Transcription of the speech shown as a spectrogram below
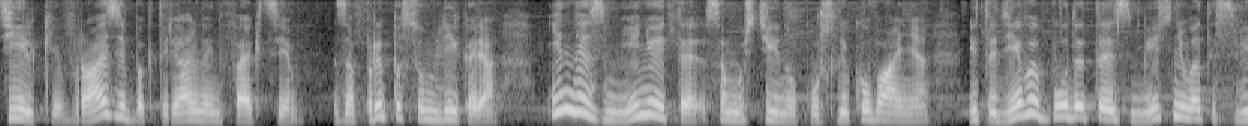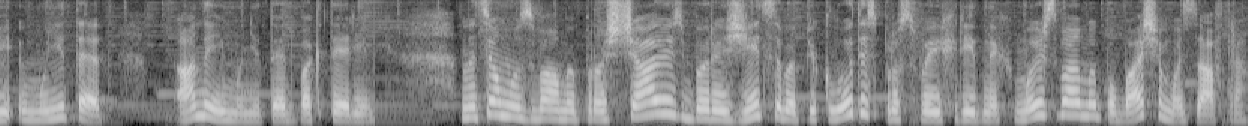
тільки в разі бактеріальної інфекції за приписом лікаря і не змінюйте самостійно курс лікування. І тоді ви будете зміцнювати свій імунітет, а не імунітет бактерій. На цьому з вами прощаюсь. Бережіть себе, піклуйтесь про своїх рідних. Ми ж з вами побачимось завтра.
